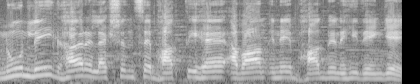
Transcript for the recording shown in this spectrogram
नून लीग हर इलेक्शन से भागती है अवाम इन्हें भागने नहीं देंगे।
